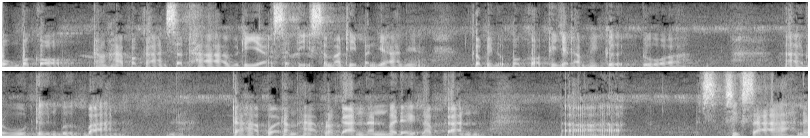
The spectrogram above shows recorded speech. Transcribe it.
องค์ประกอบทั้ง 5 ประการศรัทธาวิริยะสติสมาธิปัญญาเนี่ยก็เป็นองค์ประกอบที่จะทำให้เกิดตัวรู้ตื่นเบิกบาน นะถ้าหากว่าทั้ง 5 ประการนั้นไม่ได้รับการศึกษาและ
